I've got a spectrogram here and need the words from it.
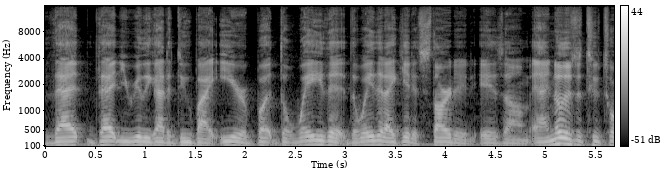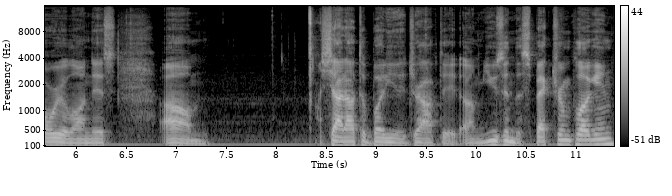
that that you really got to do by ear. But the way that the way that i get it started is um and i know there's a tutorial on this um shout out to buddy that dropped it um using the spectrum plugin.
